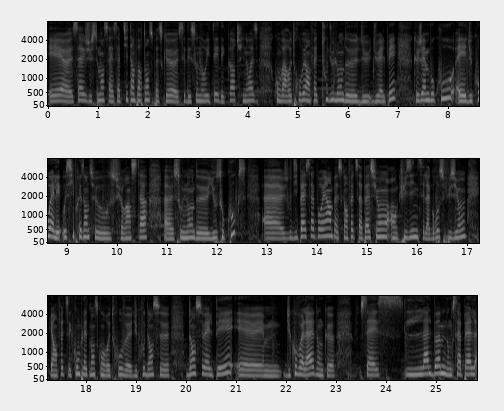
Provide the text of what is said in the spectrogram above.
Et euh, ça, justement, ça a sa petite importance parce que c'est des sonorités, des cordes chinoises qu'on va retrouver en fait tout du long de, du, du, LP, que j'aime beaucoup. Et du coup, elle est aussi présente sur, sur Insta sous le nom de Youssou Cooks. je vous dis pas ça pour rien parce qu'en fait, sa passion en cuisine, c'est la grosse fusion. Et en fait, c'est complètement ce qu'on retrouve euh, du coup dans ce, dans ce LP. Et euh, du coup, voilà, donc euh, c'est l'album donc s'appelle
